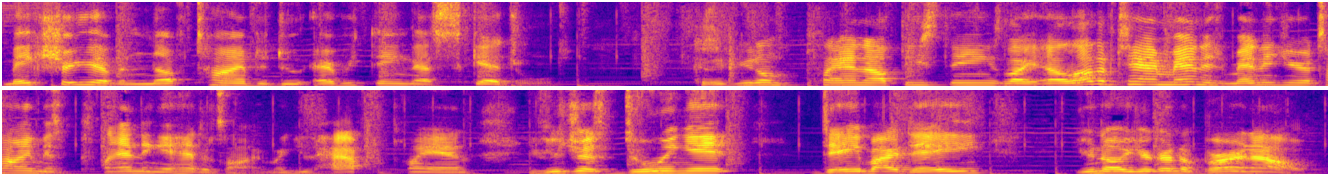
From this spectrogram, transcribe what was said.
make sure you have enough time to do everything that's scheduled. Because if you don't plan out these things, like a lot of time manage managing your time is planning ahead of time. Like you have to plan. If you're just doing it day by day, you know you're gonna burn out.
